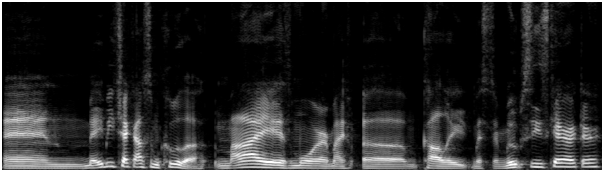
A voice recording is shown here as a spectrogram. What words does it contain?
and maybe check out some Kula. Mai is more my um, colleague Mr. Moopsy's character,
